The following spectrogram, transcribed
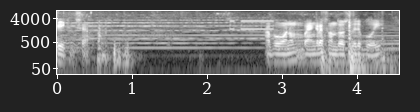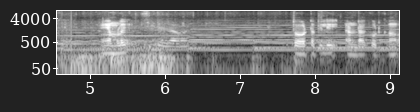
ടീക്ക് ഇൻഷാ അപ്പോൾ ഓനും ഭയങ്കര സന്തോഷത്തിൽ പോയി. നമ്മൾ തോട്ടത്തിൽ ഉണ്ടാക്കി കൊടുക്കണം.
